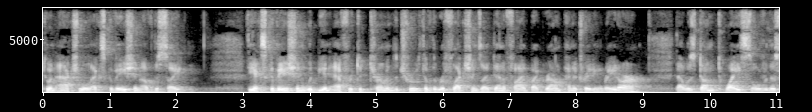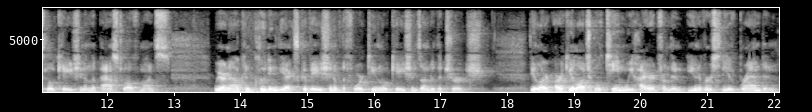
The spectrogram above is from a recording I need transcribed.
to an actual excavation of the site. The excavation would be an effort to determine the truth of the reflections identified by ground penetrating radar that was done twice over this location in the past 12 months. We are now concluding the excavation of the 14 locations under the church. The archaeological team we hired from the University of Brandon,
